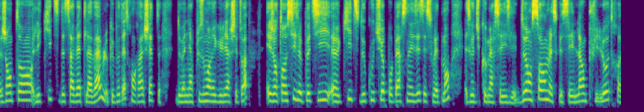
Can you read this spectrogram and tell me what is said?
J'entends les kits de serviettes lavables que peut-être on rachète de manière plus ou moins régulière chez toi. Et j'entends aussi le petit euh, kit de couture pour personnaliser ses sous-vêtements. Est-ce que tu commercialises les deux ensemble? Est-ce que c'est l'un puis l'autre?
